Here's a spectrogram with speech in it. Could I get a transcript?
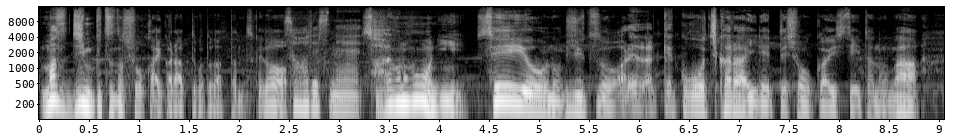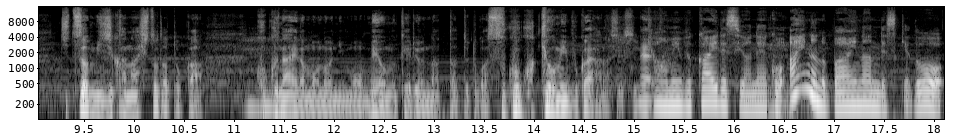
まず人物の紹介からってことだったんですけどそうですね。最後の方に西洋の美術をあれだけこう力入れて紹介していたのが実は身近な人だとか国内のものにも目を向けるようになったってとこすごく興味深い話ですね。興味深いですよね。こう、アイヌの場合なんですけど、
